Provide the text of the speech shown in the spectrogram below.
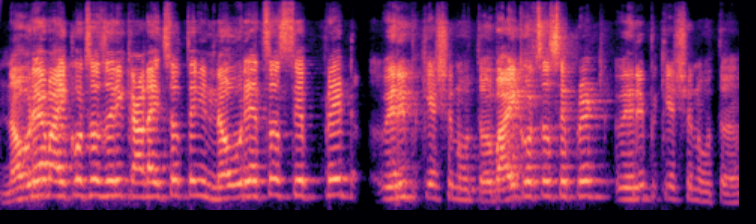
नवऱ्या बायकोचं जरी काढायचं तरी नवऱ्याचं सेपरेट व्हेरिफिकेशन होतं. बायकोचं सेपरेट व्हेरिफिकेशन होतं.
